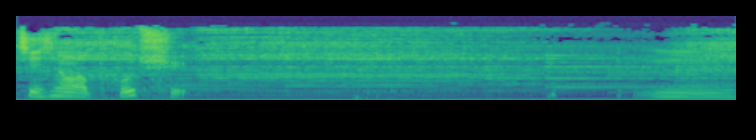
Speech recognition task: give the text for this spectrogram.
进行了谱曲，嗯，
